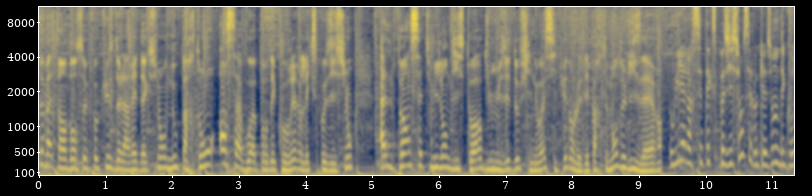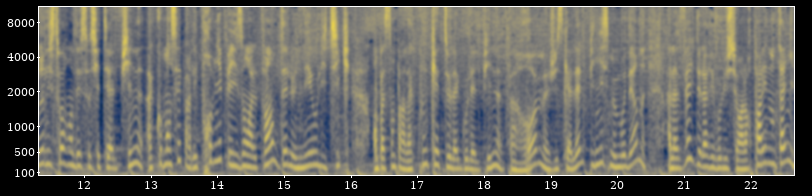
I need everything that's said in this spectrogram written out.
Ce matin, dans ce focus de la rédaction, nous partons en Savoie pour découvrir l'exposition Alpin 7000 ans d'histoire du musée dauphinois situé dans le département de l'Isère. Oui, alors cette exposition, c'est l'occasion de découvrir l'histoire hein, des sociétés alpines, à commencer par les premiers paysans alpins dès le néolithique, en passant par la conquête de la Gaule alpine, par Rome jusqu'à l'alpinisme moderne à la veille de la Révolution. Alors parler montagne,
